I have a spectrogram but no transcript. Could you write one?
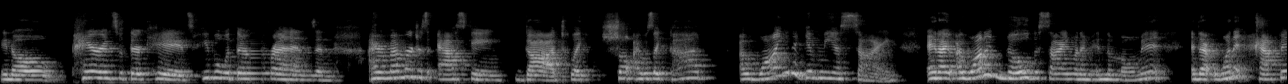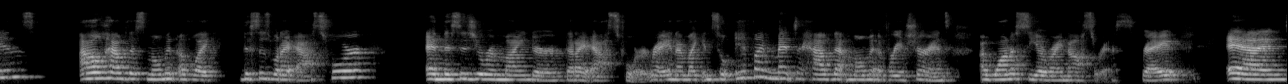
you know parents with their kids, people with their friends and I remember just asking God to like show I was like God, I want you to give me a sign. And I, I want to know the sign when I'm in the moment and that when it happens, I'll have this moment of like this is what I asked for and this is your reminder that I asked for it, right? And I'm like, and so if I'm meant to have that moment of reassurance, I want to see a rhinoceros, right? And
